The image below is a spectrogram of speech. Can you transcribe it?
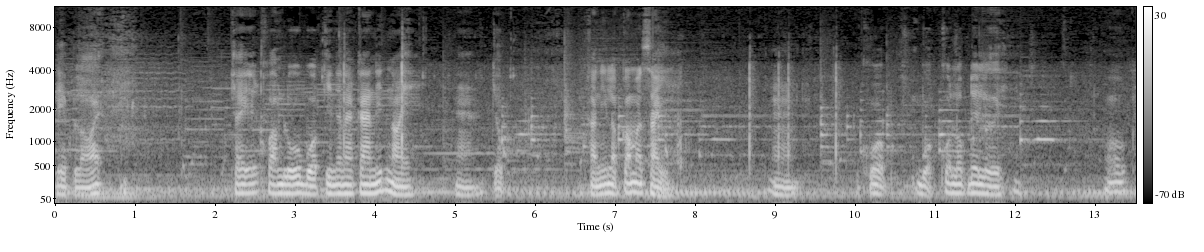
เรียบร้อย ใช้ความรู้บวกจินตนาการนิดหน่อยอ่าจบ คราวนี้เราก็มาใส่อ่าขั้วบบวกควบลบได้เลย โอเค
